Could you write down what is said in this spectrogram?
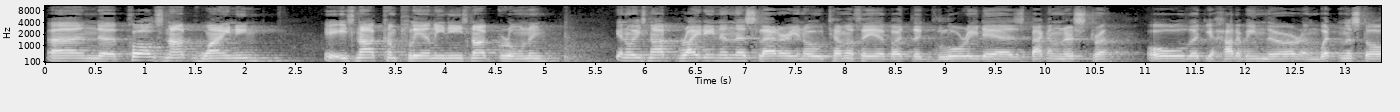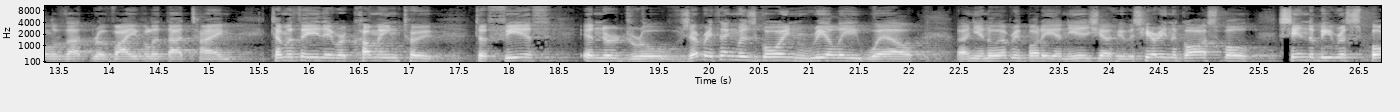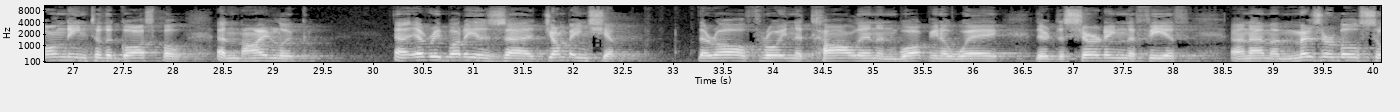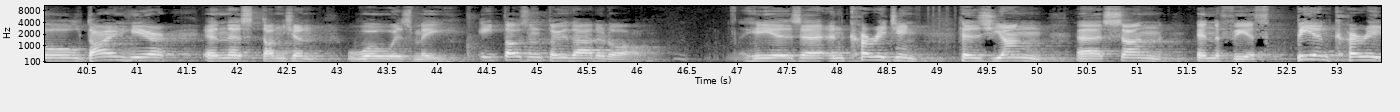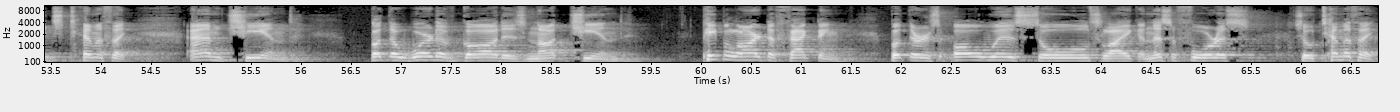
And uh, Paul's not whining, he's not complaining, he's not groaning. You know, he's not writing in this letter, you know, Timothy, about the glory days back in Lystra. Oh, that you had been there and witnessed all of that revival at that time. Timothy, they were coming to, to faith in their droves. Everything was going really well. And you know, everybody in Asia who was hearing the gospel seemed to be responding to the gospel. And now look, uh, everybody is uh, jumping ship. They're all throwing the towel in and walking away. They're deserting the faith. And I'm a miserable soul down here in this dungeon. Woe is me. He doesn't do that at all. He is uh, encouraging his young uh, son in the faith. Be encouraged, Timothy. I'm chained, but the Word of God is not chained. People are defecting, but there's always souls like Onesiphorus. So, Timothy,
